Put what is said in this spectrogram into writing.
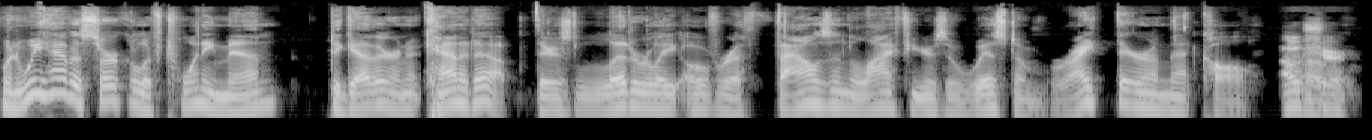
when we have a circle of 20 men together and count it up, there's literally over a thousand life years of wisdom right there on that call. Oh, sure.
